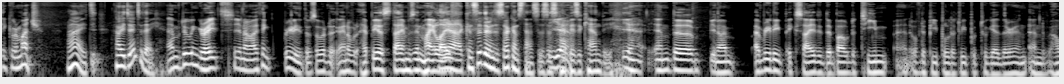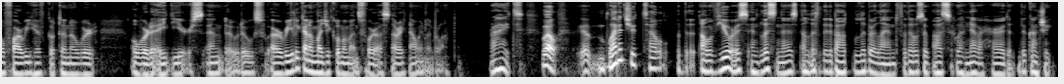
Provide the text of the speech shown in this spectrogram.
Thank you very much. Right. How are you doing today? I'm doing great. You know, I think really those were the kind of happiest times in my life. Yeah, considering the circumstances, as Yeah. happy as you can be. Yeah, and uh, you know, I'm I'm really excited about the team and of the people that we put together and and how far we have gotten over over the eight years. And uh, those are really kind of magical moments for us right now in Liberland. Right. Well, um, why don't you tell our viewers and listeners a little bit about Liberland for those of us who have never heard of the country?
